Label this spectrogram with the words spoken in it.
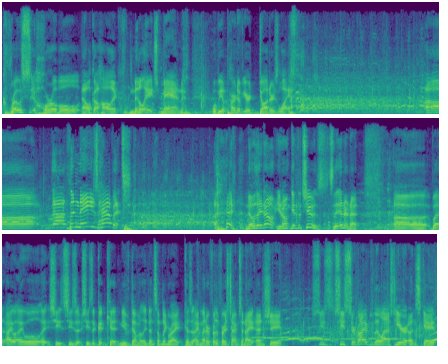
gross, horrible, alcoholic, middle-aged man will be a part of your daughter's life. Uh, uh, the nays have it. no, they don't. You don't get to choose. It's the internet. Uh, but I, I will. Uh, she's she's a, she's a good kid, and you've definitely done something right. Because I met her for the first time tonight, and she. She's she's survived the last year unscathed.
